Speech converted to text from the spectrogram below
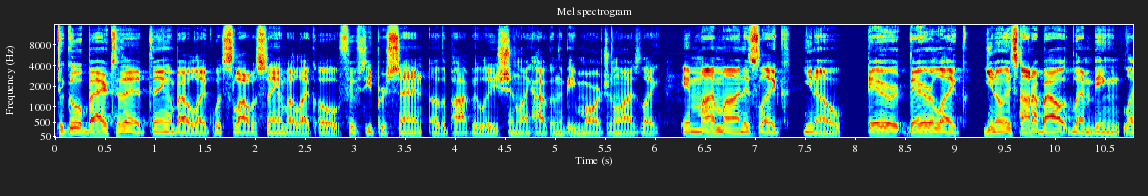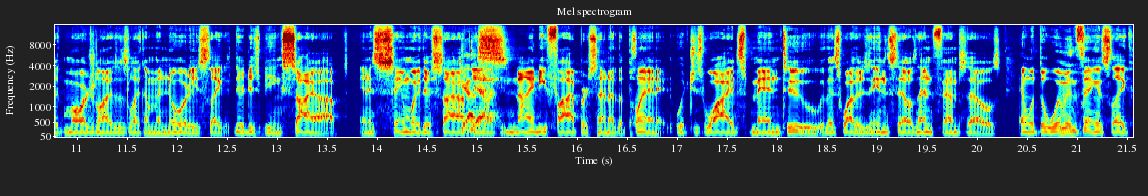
to go back to that thing about like what Slav was saying about like, oh, 50% of the population, like, how can they be marginalized? Like, in my mind, it's like, you know, they're, they're like, you know, it's not about them being like marginalized as like a minority. It's like they're just being psyoped. And it's the same way they're psyoped Yes. like 95% of the planet, which is why it's men too. That's why there's incels and femcels And with the women thing, it's like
